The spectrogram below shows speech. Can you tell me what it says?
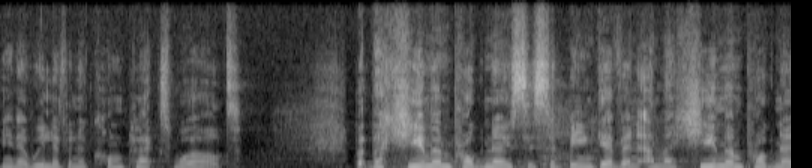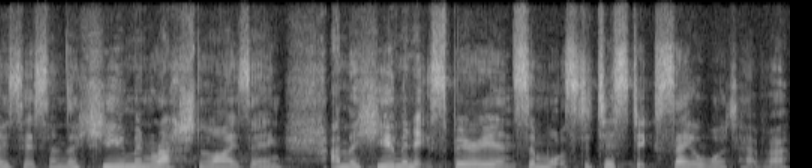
You know, we live in a complex world. But the human prognosis had been given, and the human prognosis and the human rationalizing and the human experience and what statistics say or whatever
